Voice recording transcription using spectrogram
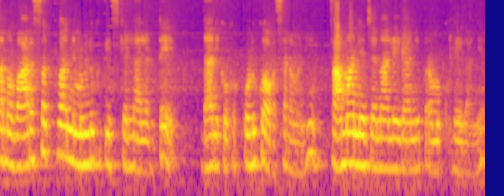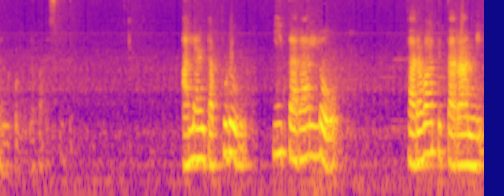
తమ వారసత్వాన్ని ముందుకు తీసుకెళ్ళాలంటే దానికి ఒక కొడుకు అవసరమని సామాన్య జనాలే కానీ ప్రముఖులే కానీ అనుకుంటున్న పరిస్థితి. అలాంటప్పుడు ఈ తరాల్లో తర్వాతి తరాన్ని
